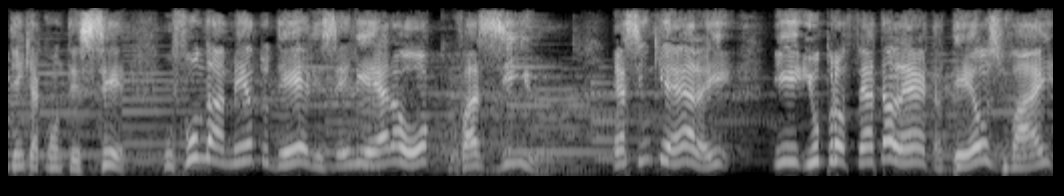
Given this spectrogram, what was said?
tem que acontecer. O fundamento deles, ele era oco, vazio. É assim que era. E, e, e o profeta alerta: Deus vai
